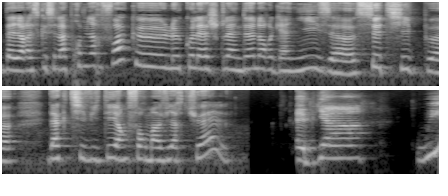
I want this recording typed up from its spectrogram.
D'ailleurs, est-ce que c'est la première fois que le Collège Glendon organise euh, ce type euh, d'activité en format virtuel? Eh bien, oui,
